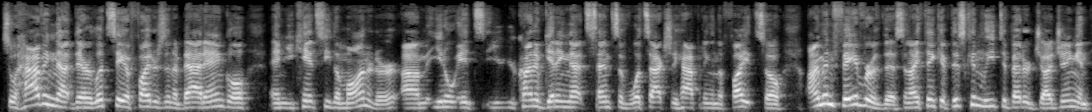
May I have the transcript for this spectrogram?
So having that there, let's say a fighter's in a bad angle and you can't see the monitor. Um, you know, it's you're kind of getting that sense of what's actually happening in the fight. So I'm in favor of this, and I think if this can lead to better judging and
